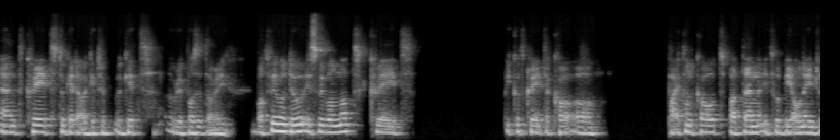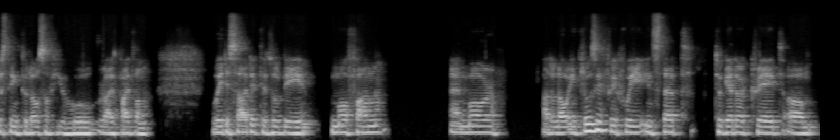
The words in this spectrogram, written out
and create together a Git, a Git repository. What we will do is we will not create, we could create a co Python code, but then it would be only interesting to those of you who write Python. We decided it will be more fun and more, I don't know, inclusive if we instead together create um,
